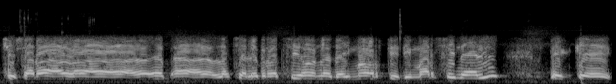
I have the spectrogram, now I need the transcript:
ci sarà la, la, la celebrazione dei morti di Marcinelle che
